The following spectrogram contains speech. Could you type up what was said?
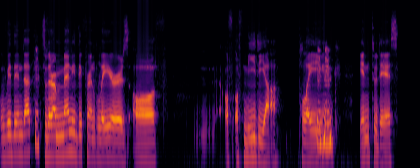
within that. Hmm. so there are many different layers of of, of media playing mm-hmm. into this.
